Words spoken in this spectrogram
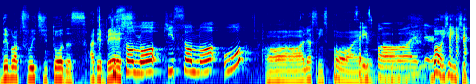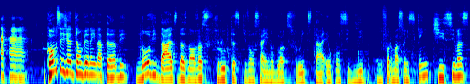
de Blocks Fruits de todas, a The Best. Que solou, que solou o Olha, sem spoiler. Sem spoiler. Bom, gente, como vocês já estão vendo aí na thumb, novidades das novas frutas que vão sair no Blocks Fruits, tá? Eu consegui informações quentíssimas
